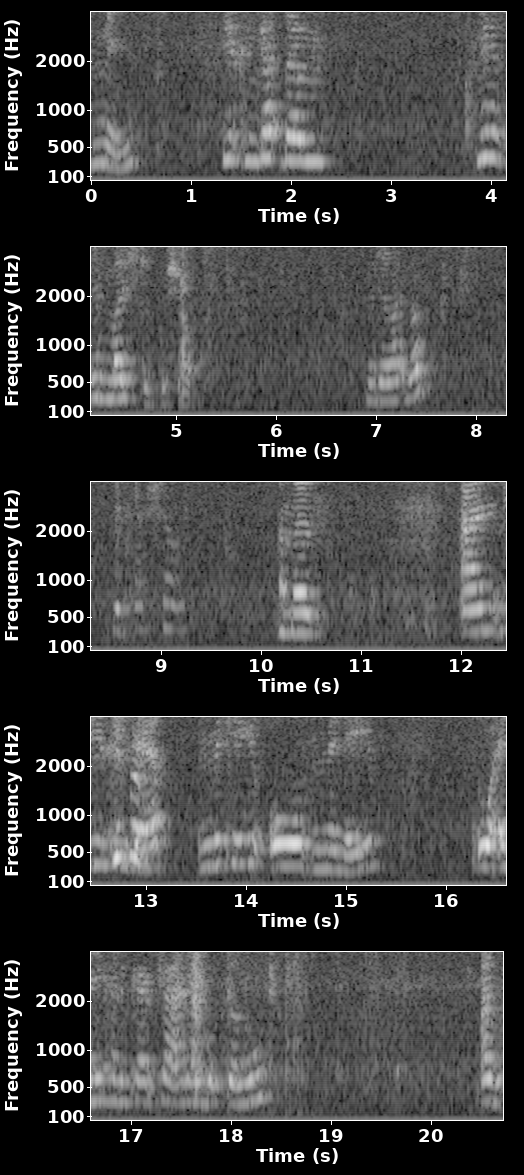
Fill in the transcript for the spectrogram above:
mints. You can get them. I think it's in most of the shops. Would you like one? Yes, I shall. And there's And you can get Mickey or Minnie or any kind of character. And I got Donald. I got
